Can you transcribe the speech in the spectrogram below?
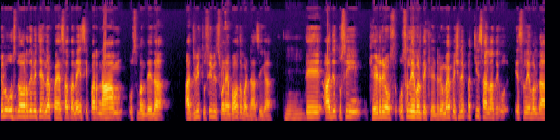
ਚਲੋ ਉਸ ਦੌਰ ਦੇ ਵਿੱਚ ਇੰਨਾ ਪੈਸਾ ਤਾਂ ਨਹੀਂ ਸੀ ਪਰ ਨਾਮ ਉਸ ਬੰਦੇ ਦਾ ਅੱਜ ਵੀ ਤੁਸੀਂ ਵੀ ਸੁਣਿਆ ਬਹੁਤ ਵੱਡਾ ਸੀਗਾ। ਤੇ ਅੱਜ ਤੁਸੀਂ ਖੇਡ ਰਹੇ ਹੋ ਉਸ- ਲੈਵਲ ਤੇ ਖੇਡ ਰਹੇ ਹੋ। ਮੈਂ ਪਿਛਲੇ 25 ਸਾਲਾਂ ਤੇ ਇਸ ਲੈਵਲ ਦਾ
